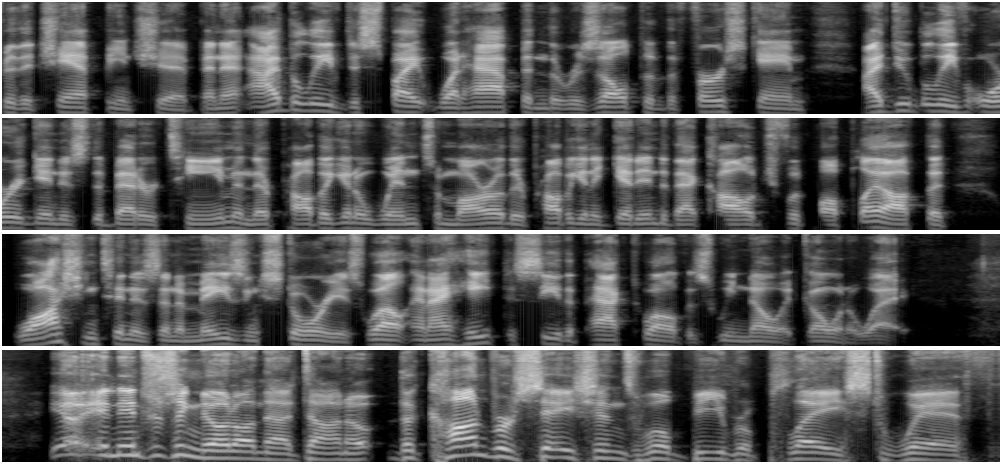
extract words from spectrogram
for the championship. And I believe, despite what happened, the result of the first game, I do believe Oregon is the better team, and they're probably going to win tomorrow. They're probably going to get into that college football playoff, but. Washington is an amazing story as well. And I hate to see the Pac 12 as we know it going away. Yeah, an interesting note on that, Dono. The conversations will be replaced with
